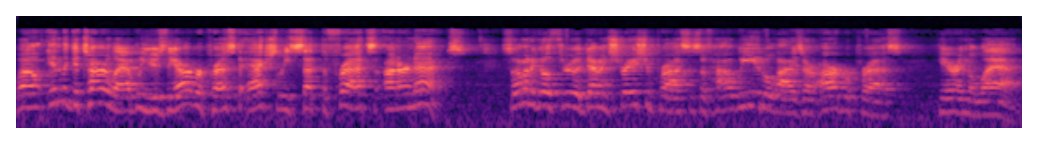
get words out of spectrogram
Well, in the guitar lab, we use the arbor press to actually set the frets on our necks. So I'm going to go through a demonstration process of how we utilize our arbor press here in the lab.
